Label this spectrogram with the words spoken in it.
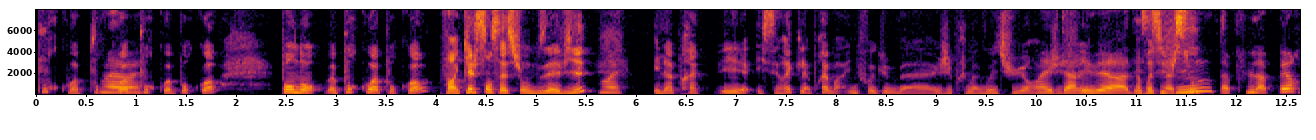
pourquoi, pourquoi, Ouais, ouais. pourquoi, pourquoi? Pendant, bah, pourquoi, pourquoi? Enfin, quelle sensation vous aviez? Et l'après. Et, et c'est vrai que l'après, bah, une fois que bah, j'ai pris ma voiture, j'ai fait- arrivé à Après, c'est destination, t'as plus la peur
